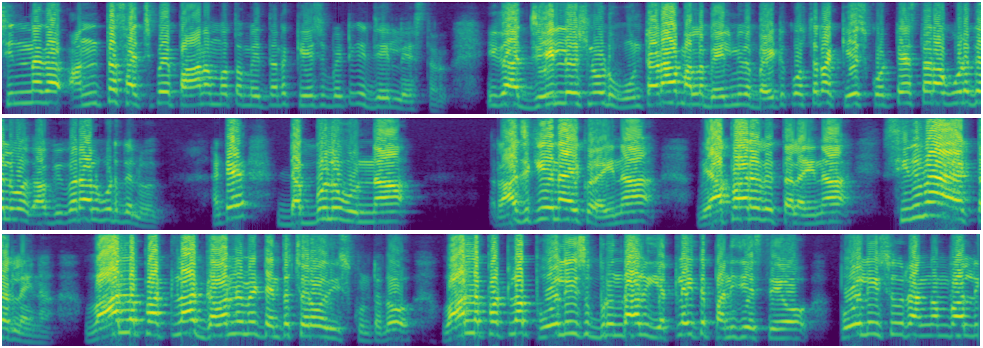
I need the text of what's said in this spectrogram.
చిన్నగా అంత చచ్చిపోయి పానం మొత్తం మీద కేసు పెట్టి జైలు వేస్తారు. ఇక ఆ జైలు వేసినోడు ఉంటాడా? మళ్ళీ బెయిల్ మీద బయటకు వస్తారా కేసు కొట్టేస్తారా? కూడా తెలియదు ఆ వివరాలు కూడా తెలియదు అంటే డబ్బులు ఉన్నా రాజకీయ నాయకులైనా వ్యాపారవేత్తలైనా సినిమా యాక్టర్లైనా వాళ్ళ పట్ల గవర్నమెంట్ ఎంత చొరవ తీసుకుంటుందో వాళ్ళ పట్ల పోలీసు బృందాలు ఎట్లయితే పనిచేస్తాయో పోలీసు రంగం వాళ్ళు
